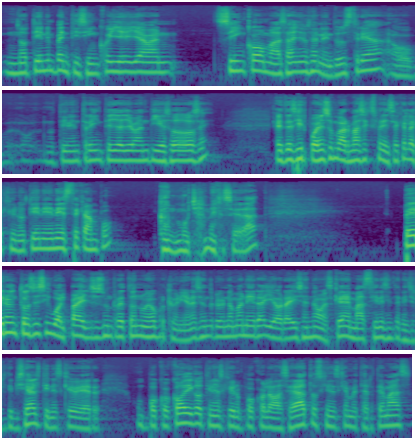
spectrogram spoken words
no tienen 25 y ya llevan 5 o más años en la industria, o, o no tienen 30 y ya llevan 10 o 12 es decir, pueden sumar más experiencia que la que uno tiene en este campo, con mucha menos edad. Pero entonces igual para ellos es un reto nuevo porque venían haciéndolo de una manera y ahora dicen, no, es que además tienes inteligencia artificial, tienes que ver un poco código, tienes que ver un poco la base de datos, tienes que meterte más.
